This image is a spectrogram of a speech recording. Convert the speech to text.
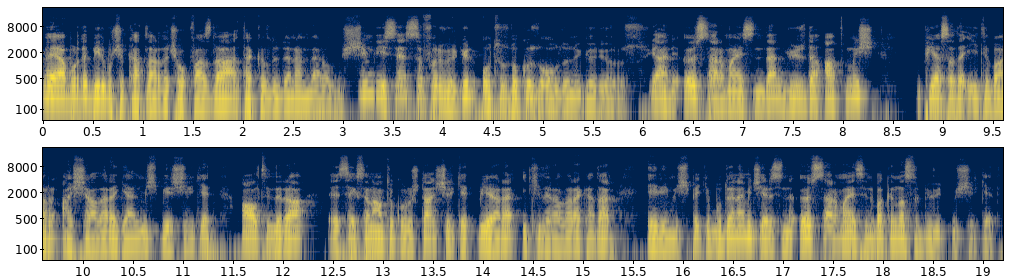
Veya burada 1,5 katlarda çok fazla takıldığı dönemler olmuş. Şimdi ise 0,39 olduğunu görüyoruz. Yani öz sermayesinden %60 piyasada itibar aşağılara gelmiş bir şirket. 6 lira e, 86 kuruştan şirket bir ara 2 liralara kadar erimiş. Peki bu dönem içerisinde öz sermayesini bakın nasıl büyütmüş şirket.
